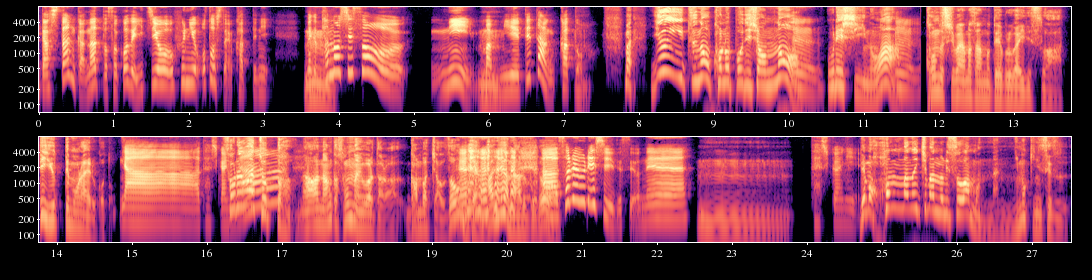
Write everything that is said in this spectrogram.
解出したんかなとそこで一応腑に落としたよ勝手に。なんか楽しそうに、まあうん。見えてたんかと。うんまあ唯一のこのポジションうのん。嬉しいのは、うん。今度柴山さんのテーブルがいいですわって言ってもらえること。あー確かにな。それはちょっとあーなんかそんなん言われたら頑張っちゃうぞみたいな感じにはなるけど。あーそれ嬉しいですよね。うーん。確かに。でもほんまの一番の理想はもう何にも気にせず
